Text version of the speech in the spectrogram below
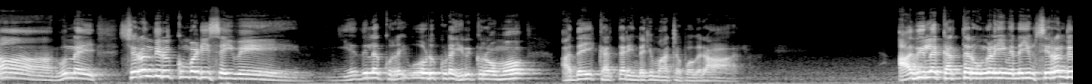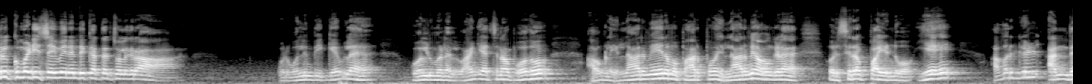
நான் உன்னை சிறந்திருக்கும்படி செய்வேன். எதில் குறைவோடு கூட இருக்கிறோமோ அதை கர்த்தர் இன்றைக்கு மாற்றப் போகிறார். அதில் கர்த்தர் உங்களையும் என்னையும் சிறந்திருக்கும்படி செய்வேன் என்று கர்த்தர் சொல்கிறார் ஒரு ஒலிம்பிக் கேமில் கோல்டு மெடல் வாங்கியாச்சுன்னா போதும். அவங்கள எல்லாருமே நம்ம பார்ப்போம் எல்லாருமே அவங்கள ஒரு சிறப்பாக எண்ணுவோம். ஏன்? அவர்கள் அந்த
